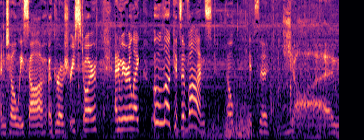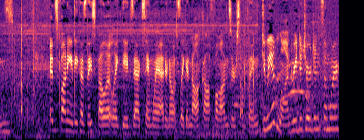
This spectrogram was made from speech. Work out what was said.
until we saw a grocery store, and we were like, "Ooh, look, it's a Vons." Nope, it's a Jons. It's funny because they spell it like the exact same way. I don't know, it's like a knockoff Vons or something. Do we have laundry detergent somewhere?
